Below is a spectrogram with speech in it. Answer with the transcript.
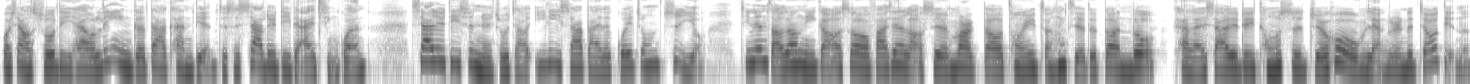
我想书里还有另一个大看点，就是夏绿蒂的爱情观。夏绿蒂是女主角伊丽莎白的闺中挚友。今天早上拟稿的时候，我发现老师也 mark 到同一章节的段落，看来夏绿蒂同时绝获我们两个人的焦点呢。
